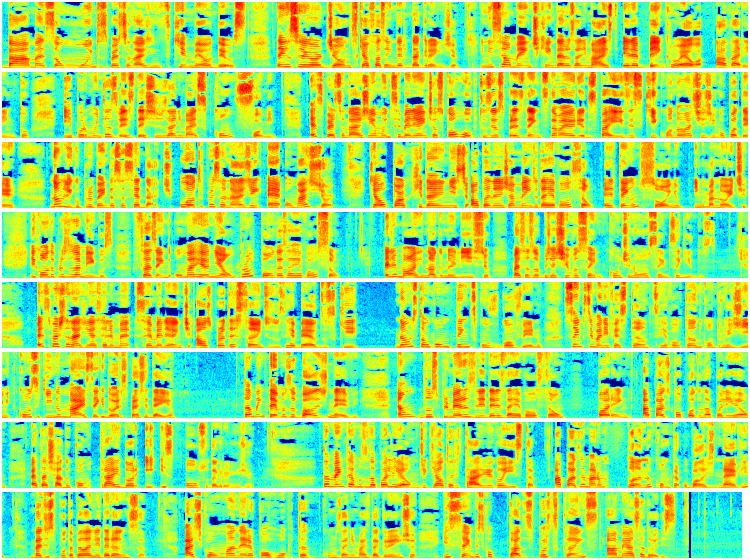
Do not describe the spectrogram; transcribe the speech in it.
Bah, mas são muitos personagens que, meu Deus. Tem o Sr. Jones, que é o fazendeiro da granja. Inicialmente, quem dera os animais, ele é bem cruel, avarento e por muitas vezes deixa os animais com fome. Esse personagem é muito semelhante aos corruptos e os presidentes da maioria dos países que, quando atingem o poder, não ligam pro bem da sociedade. O outro personagem é o Major, que é o porco que dá início ao planejamento da revolução. Ele tem um sonho, em uma noite, e conta para seus amigos, fazendo uma reunião propondo essa revolução. Ele morre logo no início, mas seus objetivos sem, continuam sendo seguidos. Esse personagem é semelhante aos protestantes, os rebeldes que não estão contentes com o governo, sempre se manifestando, se revoltando contra o regime, conseguindo mais seguidores para essa ideia. Também temos o Bola de Neve. É um dos primeiros líderes da revolução, porém, após o complô do Napoleão, é taxado como traidor e expulso da granja. Também temos Napoleão, de que é autoritário e egoísta, após armar um plano contra o Bola de Neve da disputa pela liderança. Age como maneira corrupta com os animais da granja e sempre escoltados por cães ameaçadores.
